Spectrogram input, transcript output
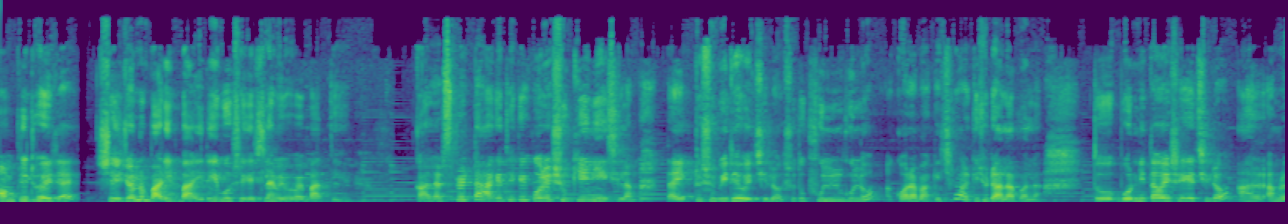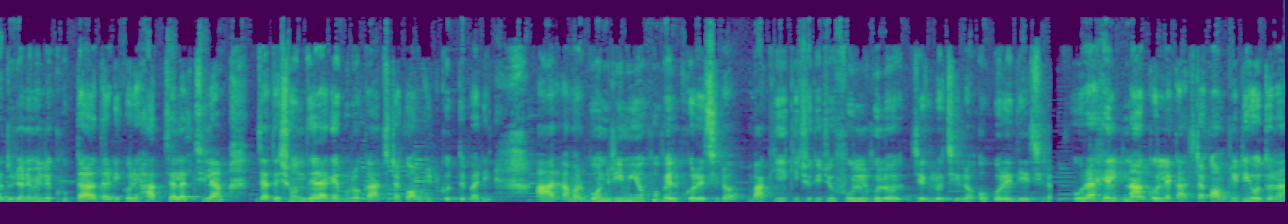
কমপ্লিট হয়ে যায়, সেই জন্য বাড়ির বাইরেই বসে গেছিলাম এভাবে পাতিয়ে কালার স্প্রেডটা আগে থেকে করে শুকিয়ে নিয়েছিলাম, তাই একটু সুবিধে হয়েছিল। শুধু ফুলগুলো করা বাকি ছিল আর কিছু ডালাপালা। তো বর্ণিতাও এসে গেছিল আর আমরা দুজনে মিলে খুব তাড়াতাড়ি করে হাত চালাচ্ছিলাম, যাতে সন্ধ্যের আগে পুরো কাজটা কমপ্লিট করতে পারি। আর আমার বোন রিমিও খুব হেল্প করেছিল, বাকি কিছু কিছু ফুলগুলো যেগুলো ছিল ও করে দিয়েছিল। ওরা হেল্প না করলে কাজটা কমপ্লিটই হতো না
